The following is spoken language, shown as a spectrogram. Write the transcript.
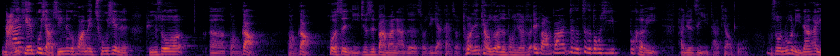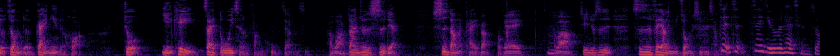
哪一天不小心那个画面出现了，比如说呃广告广告，或者是你就是爸妈拿着手机给他看的时候，突然间跳出来这东西，他说：“哎，爸爸，这个这个东西不可以。”他就自己他跳过。我说：“如果你让他有这种的概念的话，就也可以再多一层防护，这样子，好不好？当然就是适量、适当的开放，OK。”好不好？今天就是这是非常语重心长。这这这一集会不会太沉重？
